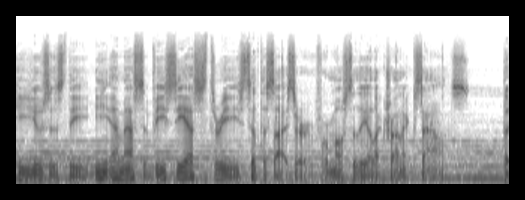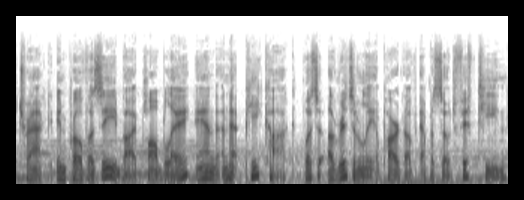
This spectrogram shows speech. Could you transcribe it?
He uses the EMS VCS3 synthesizer for most of the electronic sounds. The track Improvisie by Paul Bley and Annette Peacock was originally a part of episode 15,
